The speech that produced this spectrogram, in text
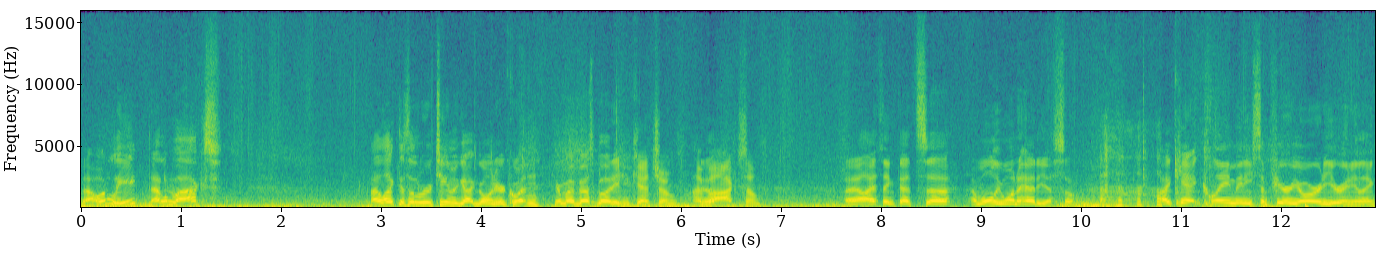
that one'll eat. That'll box. I like this little routine we got going here, Quintin. You're my best buddy. You catch them. I Yep. box them. Well, I think that's, uh, I'm only one ahead of you, so I can't claim any superiority or anything.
